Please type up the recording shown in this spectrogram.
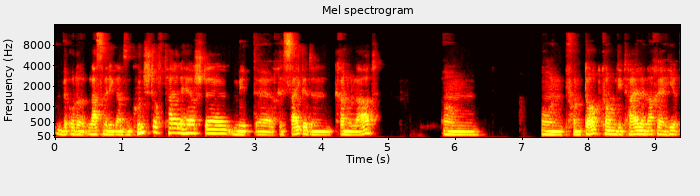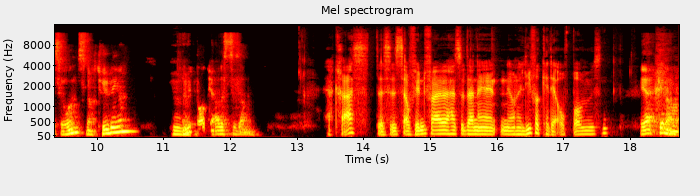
oder lassen wir die ganzen Kunststoffteile herstellen mit äh, recyceltem Granulat. Ähm, und von dort kommen die Teile nachher hier zu uns, nach Tübingen. Und Mhm. wir bauen hier alles zusammen. Ja, krass. Das ist auf jeden Fall, hast du da eine, eine, eine Lieferkette aufbauen müssen. Ja, genau.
